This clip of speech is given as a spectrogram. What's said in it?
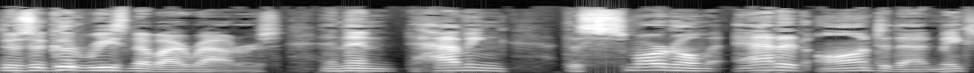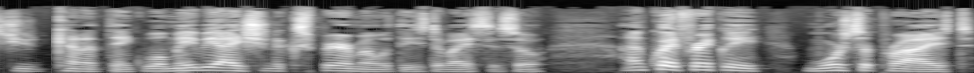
there's a good reason to buy routers. And then having the smart home added on to that makes you kind of think well maybe I should experiment with these devices. So I'm quite frankly more surprised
